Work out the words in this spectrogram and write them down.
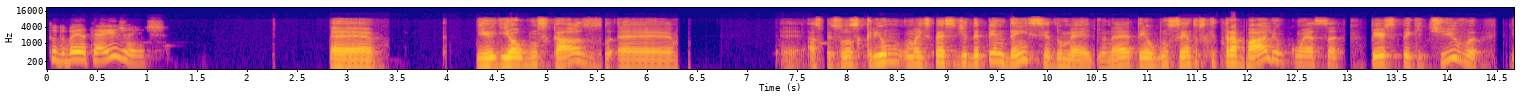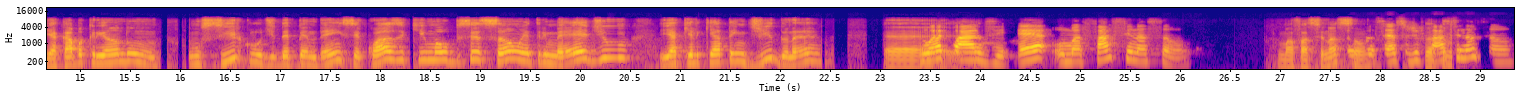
Tudo bem até aí, gente? É, e, em alguns casos, é, é, as pessoas criam uma espécie de dependência do médio, né? Tem alguns centros que trabalham com essa perspectiva e acaba criando um, um círculo de dependência, quase que uma obsessão entre médium e aquele que é atendido, né? É... Não é quase, é uma fascinação. Uma fascinação. É um processo de fascinação.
